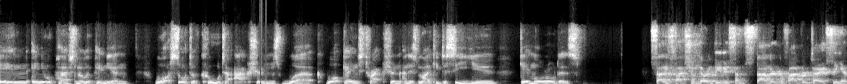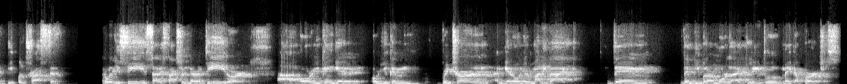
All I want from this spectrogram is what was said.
in in your personal opinion what sort of call to actions work? What gains traction and is likely to see you get more orders? Satisfaction guaranteed is a standard of advertising and people trust it. When you see satisfaction guaranteed or uh, or you can get it or you can return and get all your money back, then then people are more likely to make a purchase.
